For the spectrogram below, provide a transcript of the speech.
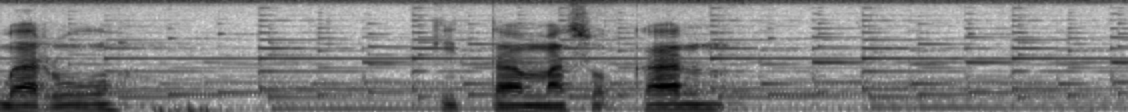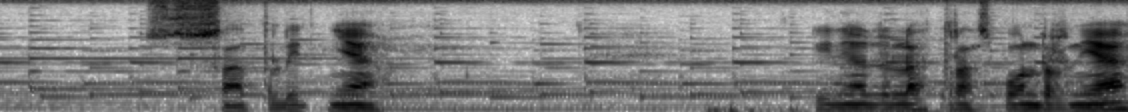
baru kita masukkan satelitnya. Ini adalah transpondernya.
